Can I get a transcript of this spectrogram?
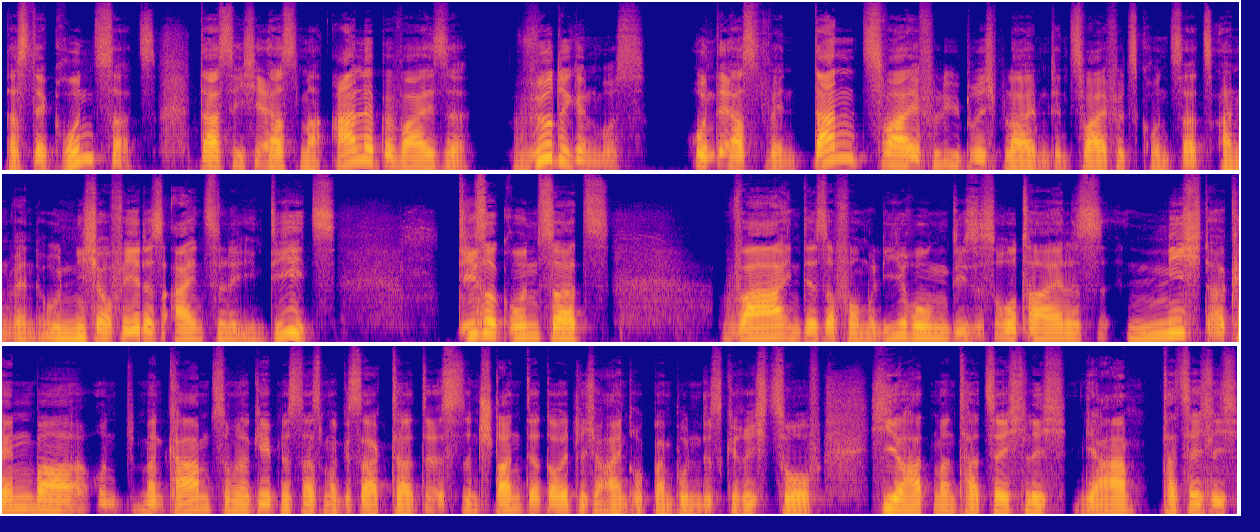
dass der Grundsatz, dass ich erstmal alle Beweise würdigen muss, und erst wenn dann Zweifel übrig bleiben, den Zweifelsgrundsatz anwende und nicht auf jedes einzelne Indiz. Dieser Grundsatz war in dieser Formulierung dieses Urteils nicht erkennbar und man kam zum Ergebnis, dass man gesagt hat, es entstand der deutliche Eindruck beim Bundesgerichtshof. Hier hat man tatsächlich, ja, tatsächlich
